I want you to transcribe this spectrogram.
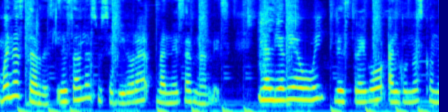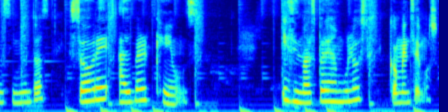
Buenas tardes, les habla su servidora Vanessa Hernández y al día de hoy les traigo algunos conocimientos sobre Albert Camus. Y sin más preámbulos, comencemos.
